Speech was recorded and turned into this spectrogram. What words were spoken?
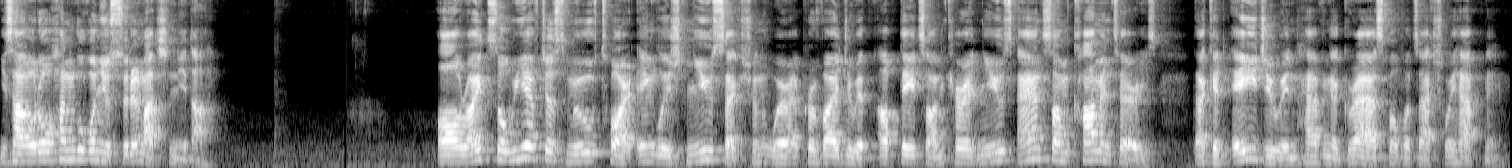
이상으로 한국어 뉴스를 마칩니다. Alright, so we have just moved to our English news section where I provide you with updates on current news and some commentaries. that could aid you in having a grasp of what's actually happening.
